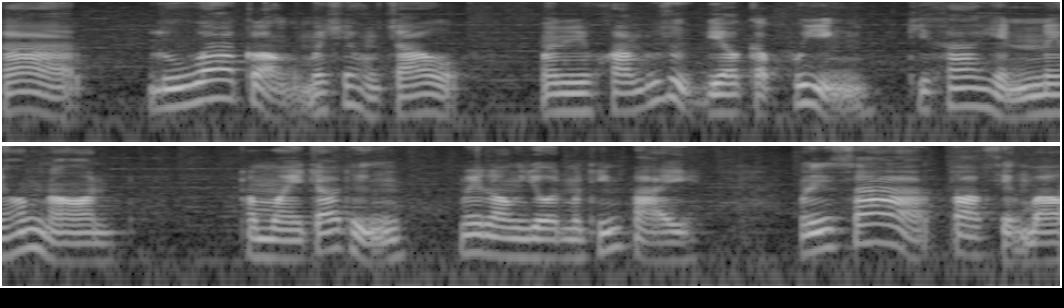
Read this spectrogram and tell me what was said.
ข้ารู้ว่ากล่องไม่ใช่ของเจ้า มันมีความรู้สึกเดียวกับผู้หญิงที่ข้าเห็นในห้องนอน ทำไมเจ้าถึงไม่ลองโยนมันทิ้งไป มาริซ่าตอบเสียงเบา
